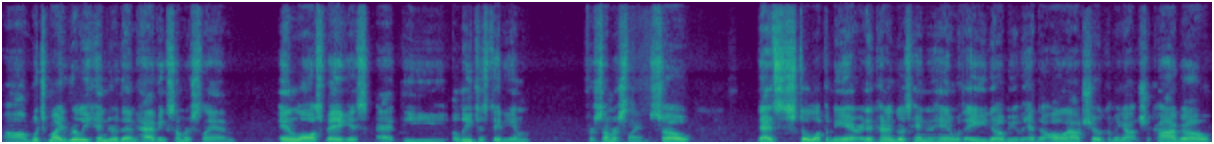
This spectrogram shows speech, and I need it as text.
uh, which might really hinder them having SummerSlam in Las Vegas at the Allegiant Stadium for SummerSlam. So that's still up in the air, and it kind of goes hand in hand with AEW. They had the All Out show coming out in Chicago.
